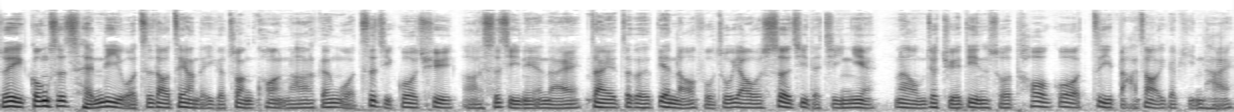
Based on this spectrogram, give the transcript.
所以公司成立，我知道这样的一个状况，然后跟我自己过去啊十几年来在这个电脑辅助药物设计的经验，那我们就决定说，透过自己打造一个平台，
